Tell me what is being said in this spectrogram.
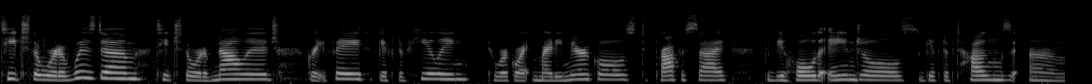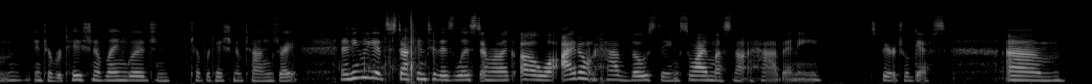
teach the word of wisdom teach the word of knowledge great faith gift of healing to work mighty miracles to prophesy to behold angels, gift of tongues, um, interpretation of language, interpretation of tongues, right? And I think we get stuck into this list and we're like, oh, well, I don't have those things, so I must not have any spiritual gifts. Um,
